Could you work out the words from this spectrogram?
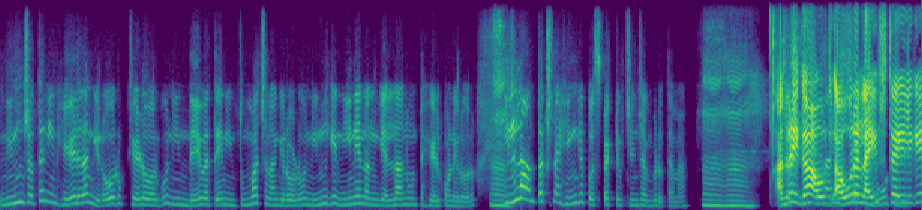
ನಿನ್ ಜೊತೆ ನೀನ್ ಹೇಳ್ದಂಗ್ ಇರೋರು ಕೇಳೋವರ್ಗು ನೀನ್ ದೇವತೆ ನೀನ್ ತುಂಬಾ ಚೆನ್ನಾಗಿರೋಳು ನಿನ್ಗೆ ನೀನೇ ನನ್ಗೆ ಎಲ್ಲಾನು ಅಂತ ಹೇಳ್ಕೊಂಡಿರೋರು. ಇಲ್ಲ ಅಂದ ತಕ್ಷಣ ಹೆಂಗೆ ಪರ್ಸ್ಪೆಕ್ಟಿವ್ ಚೇಂಜ್ ಆಗ್ಬಿಡುತ್ತೆ ಮ್ಯಾಮ್. ಅಂದ್ರೆ ಈಗ ಅವ್ರ ಅವರ ಲೈಫ್ ಸ್ಟೈಲ್ಗೆ ಸ್ಟೈಲ್ಗೆ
